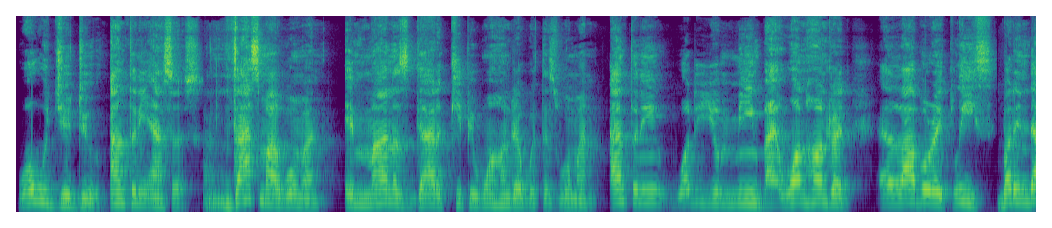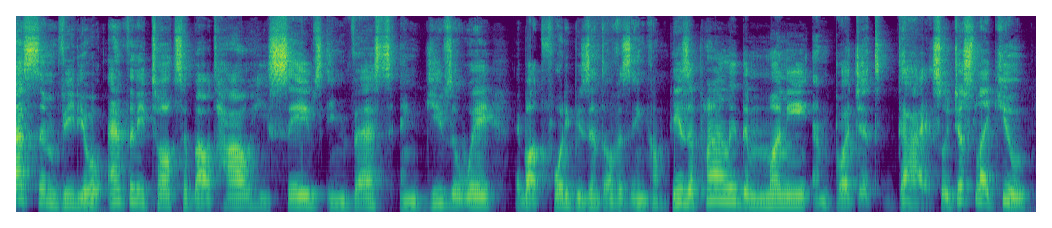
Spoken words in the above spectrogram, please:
What would you do? Anthony answers, That's my woman a man has got to keep it 100 with his woman. Anthony, what do you mean by 100? Elaborate, please. But in that same video, Anthony talks about how he saves, invests, and gives away about 40% of his income. He's apparently the money and budget guy. So just like you,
